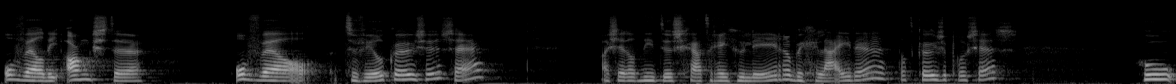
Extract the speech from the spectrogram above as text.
ofwel die angsten, ofwel te veel keuzes, hè? Als je dat niet dus gaat reguleren, begeleiden, dat keuzeproces, hoe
